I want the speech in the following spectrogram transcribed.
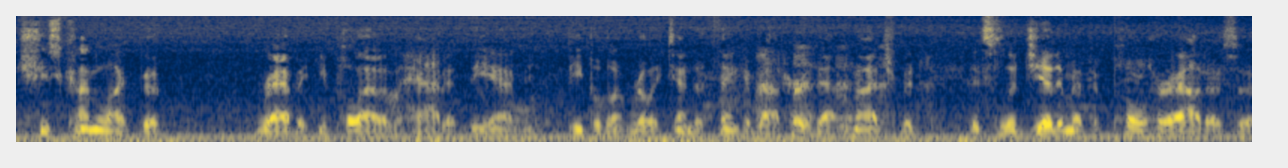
She's kind of like the rabbit you pull out of the hat at the end. People don't really tend to think about her that much, but it's legitimate to pull her out as a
